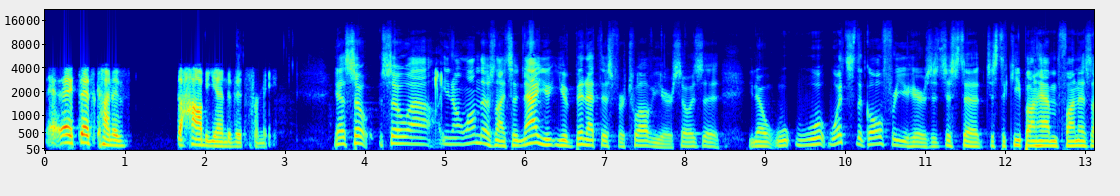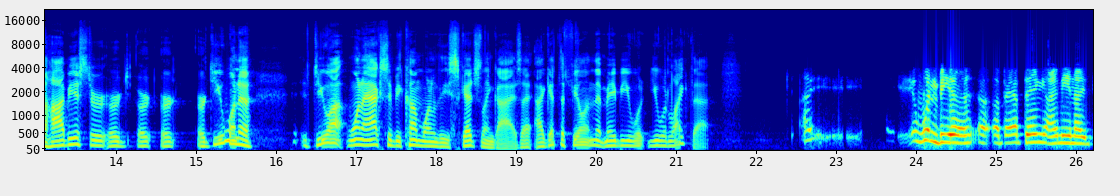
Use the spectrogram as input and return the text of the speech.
That's kind of the hobby end of it for me. Yeah, so so uh, you know along those lines. So now you you've been at this for twelve years. So is it you know w- w- what's the goal for you here? Is it just to just to keep on having fun as a hobbyist, or or or or, or do you want to do you want to actually become one of these scheduling guys? I, I get the feeling that maybe you would you would like that. I, it wouldn't be a, a bad thing. I mean, it's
